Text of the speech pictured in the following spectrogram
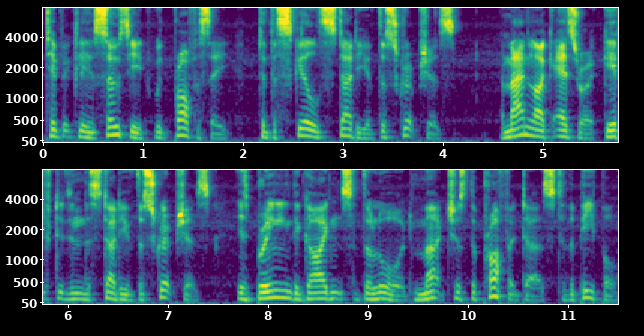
typically associated with prophecy, to the skilled study of the scriptures. A man like Ezra, gifted in the study of the scriptures, is bringing the guidance of the Lord much as the prophet does to the people.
